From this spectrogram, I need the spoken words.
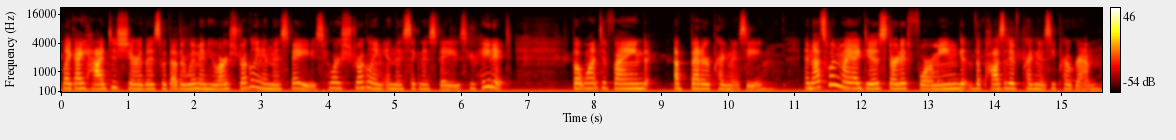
like I had to share this with other women who are struggling in this phase, who are struggling in this sickness phase, who hate it, but want to find a better pregnancy. And that's when my ideas started forming the Positive Pregnancy Program.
